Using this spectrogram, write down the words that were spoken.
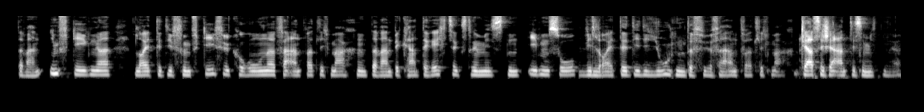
Da waren Impfgegner, Leute, die 5G für Corona verantwortlich machen, da waren bekannte Rechtsextremisten, ebenso wie Leute, die die Juden dafür verantwortlich machen. Klassische Antisemiten. Ja.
